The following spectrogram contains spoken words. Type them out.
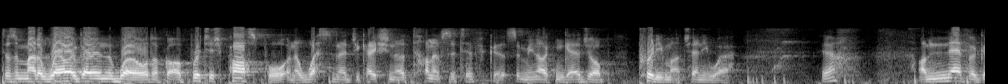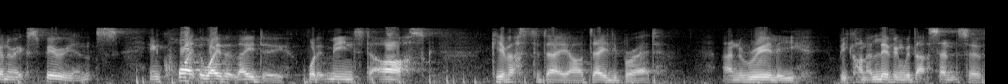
Doesn't matter where I go in the world, I've got a British passport and a Western education and a ton of certificates. I mean, I can get a job pretty much anywhere. Yeah? I'm never going to experience, in quite the way that they do, what it means to ask, Give us today our daily bread, and really be kind of living with that sense of,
